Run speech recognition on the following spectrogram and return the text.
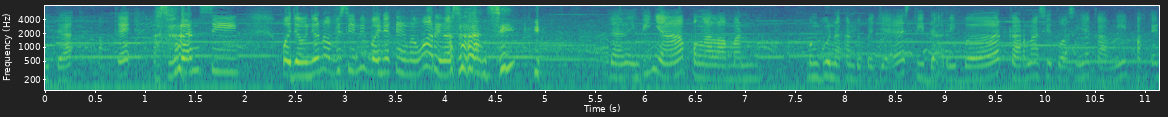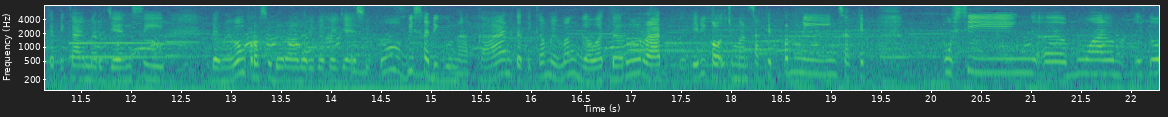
tidak pakai asuransi. Kok jangan-jangan habis ini banyak yang nawarin asuransi? Dan intinya pengalaman menggunakan BPJS tidak ribet karena situasinya kami pakai ketika emergensi dan memang prosedural dari BPJS itu bisa digunakan ketika memang gawat darurat. Jadi kalau cuma sakit pening sakit pusing e, mual itu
